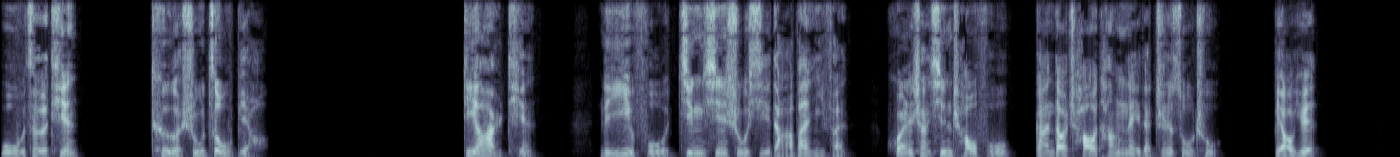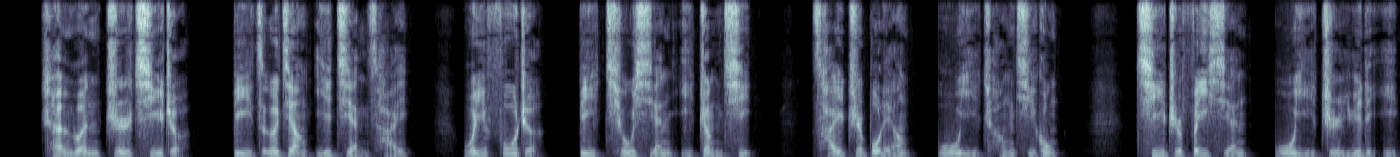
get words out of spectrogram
武则天特殊奏表。第二天，李义府精心梳洗打扮一番，换上新朝服，赶到朝堂内的直宿处，表曰：“臣闻治气者，必择将以减才；为夫者，必求贤以正妻。才之不良，无以成其功；妻之非贤，无以至于礼。”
